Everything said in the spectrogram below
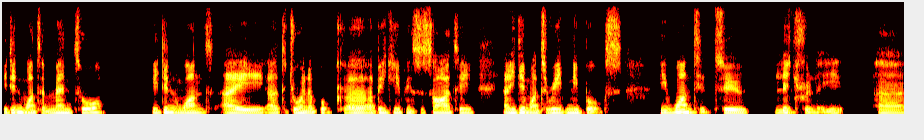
He didn't want a mentor. He didn't want a uh, to join a book uh, a beekeeping society, and he didn't want to read any books. He wanted to literally uh,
